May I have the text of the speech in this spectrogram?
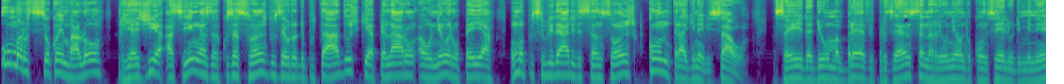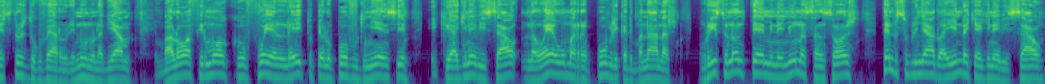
Umar Sissoko Embalo reagia assim às acusações dos eurodeputados que apelaram à União Europeia uma possibilidade de sanções contra a Guiné-Bissau. saída de uma breve presença na reunião do Conselho de Ministros do governo de Nuno Nabiam, Baló afirmou que foi eleito pelo povo guineense e que a Guiné-Bissau não é uma república de bananas, por isso não teme nenhuma sanções, tendo sublinhado ainda que a Guiné-Bissau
